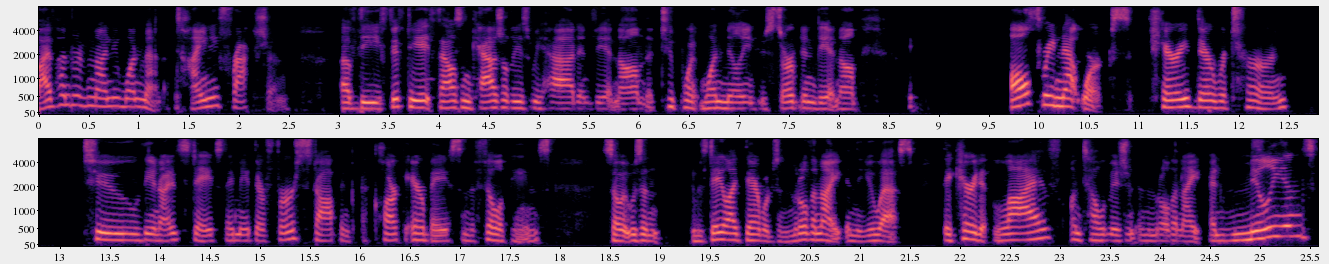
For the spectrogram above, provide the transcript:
591 men, a tiny fraction of the 58,000 casualties we had in Vietnam, the 2.1 million who served in Vietnam. All three networks carried their return to the United States. They made their first stop in Clark Air Base in the Philippines. So it was in it was daylight there, but it was in the middle of the night in the US. They carried it live on television in the middle of the night, and millions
